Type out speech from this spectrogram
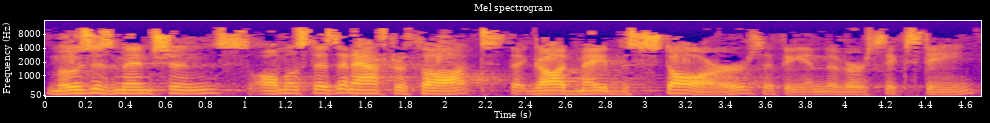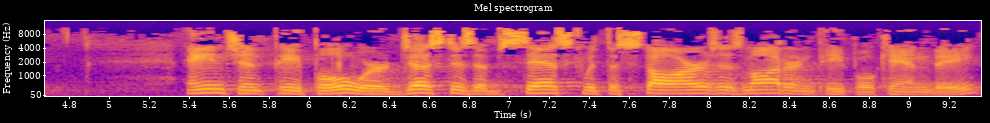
Moses mentions, almost as an afterthought, that God made the stars at the end of verse 16. Ancient people were just as obsessed with the stars as modern people can be,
